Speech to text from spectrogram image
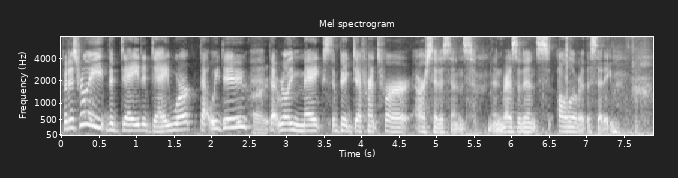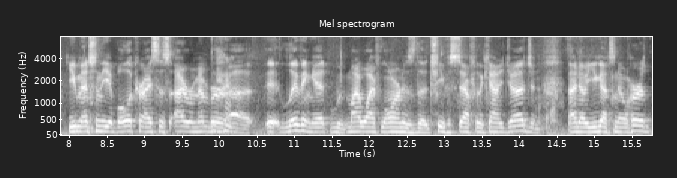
But it's really the day to day work that we do Right. that really makes a big difference for our citizens and residents all over the city. You mentioned the Ebola crisis. I remember uh, it, living it. My wife Lauren is the chief of staff for the county judge, and I know you got to know her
